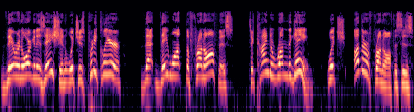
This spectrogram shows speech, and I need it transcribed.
they're an organization which is pretty clear that they want the front office to kind of run the game which other front offices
